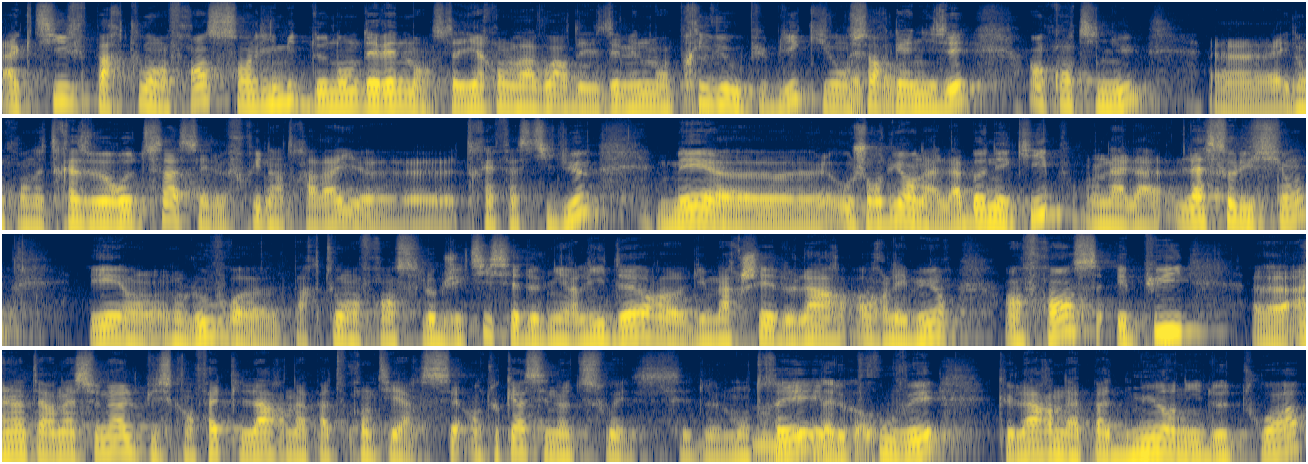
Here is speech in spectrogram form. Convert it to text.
active partout en France sans limite de nombre d'événements. C'est-à-dire qu'on va avoir des événements privés ou publics qui vont s'organiser en continu. et donc on est très heureux de ça, c'est le fruit d'un travail très fastidieux. Mais aujourd'hui, on a la bonne équipe, on a la solution et on, l'ouvre euh, partout en France. L'objectif, c'est de devenir leader euh, du marché de l'art hors les murs en France et puis euh, à l'international, puisqu'en fait, l'art n'a pas de frontières. En tout cas, c'est notre souhait, c'est de montrer et de prouver que l'art n'a pas de mur ni de toit,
